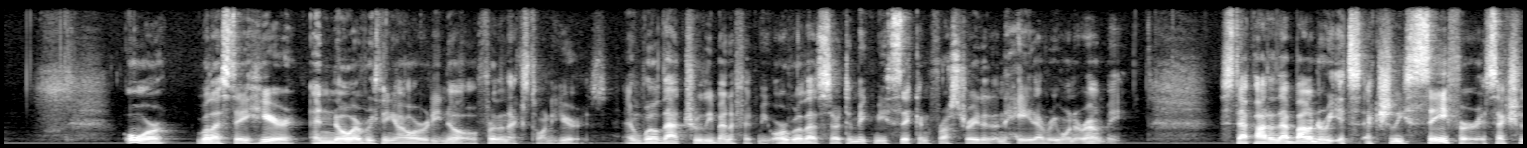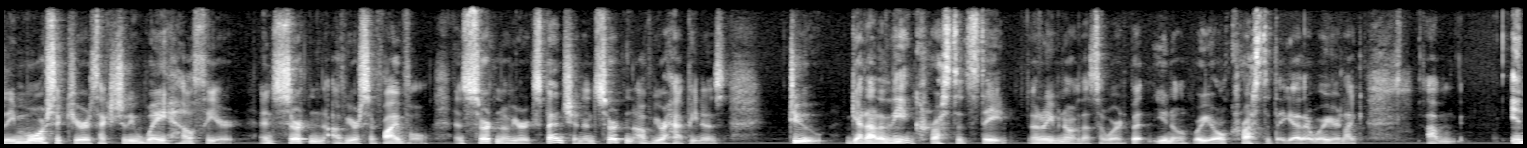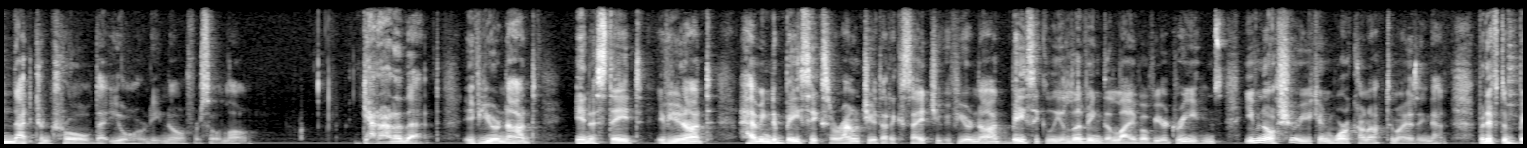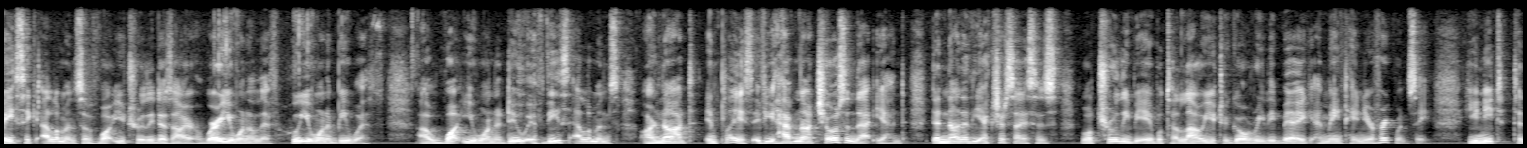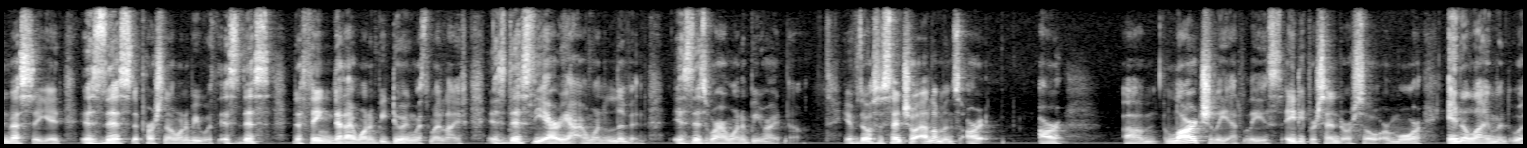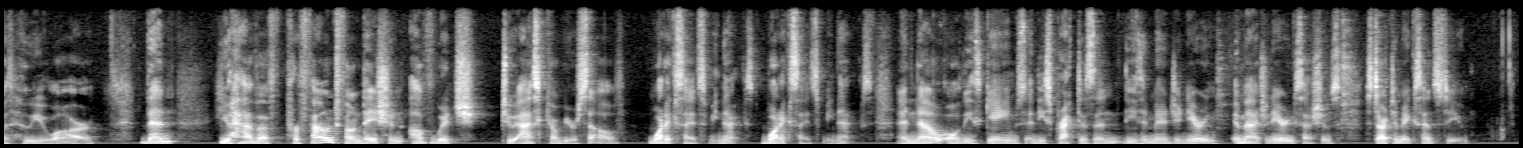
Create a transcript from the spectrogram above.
Or will I stay here and know everything I already know for the next 20 years? And will that truly benefit me? Or will that start to make me sick and frustrated and hate everyone around me? Step out of that boundary. It's actually safer. It's actually more secure. It's actually way healthier and certain of your survival and certain of your expansion and certain of your happiness to get out of the encrusted state. I don't even know if that's a word, but you know, where you're all crusted together, where you're like um, in that control that you already know for so long. Get out of that. If you're not in a state, if you're not having the basics around you that excite you, if you're not basically living the life of your dreams, even though sure, you can work on optimizing that, but if the basic elements of what you truly desire, where you want to live, who you want to be with, uh, what you want to do. If these elements are not in place, if you have not chosen that yet, then none of the exercises will truly be able to allow you to go really big and maintain your frequency. You need to investigate, is this the person I want to be with? Is this the thing that I want to be doing with my life? Is this the area I want to live in? Is this where I want to be right now? If those essential elements are, are um, largely at least 80% or so or more in alignment with who you are, then you have a profound foundation of which to ask of yourself, what excites me next? What excites me next? And now all these games and these practice and these imagineering, imagineering sessions start to make sense to you.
